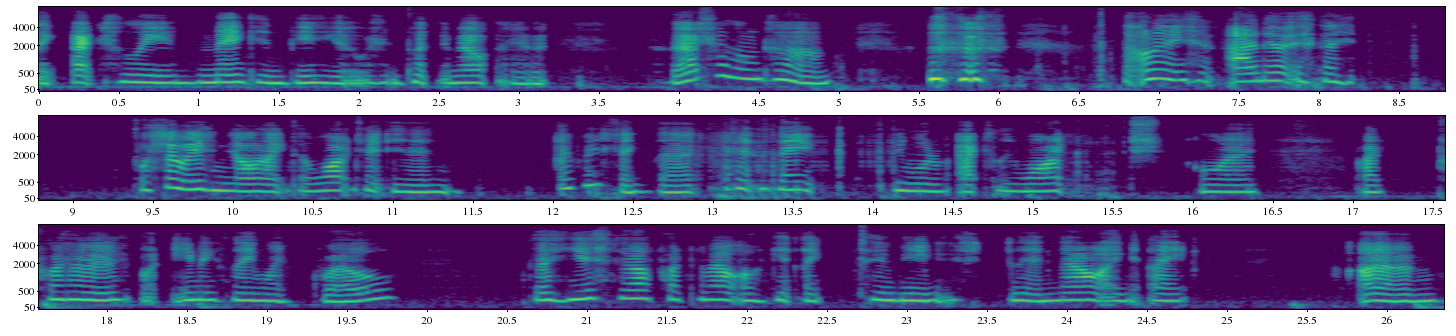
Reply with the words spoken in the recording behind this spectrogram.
Like actually making videos and putting them out there. That's a long time. the only reason I do it is because for some reason y'all like to watch it and I appreciate that. I didn't think you would have actually watched or our Twitter or anything would grow. Because usually I'll put them out, I'll get like two views. And then now I get like, um,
